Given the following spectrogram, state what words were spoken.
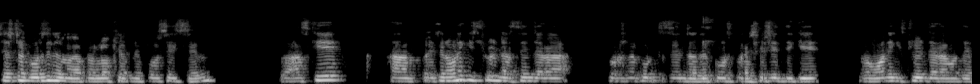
চেষ্টা করছেন এবং আপনার লক্ষ্যে আপনি পৌঁছেছেন। তো আজকে এখানে অনেক স্টুডেন্ট আছেন যারা পড়াশোনা করতেছেন, যাদের কোর্স প্রায় শেষের দিকে এবং অনেক স্টুডেন্ট যারা আমাদের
